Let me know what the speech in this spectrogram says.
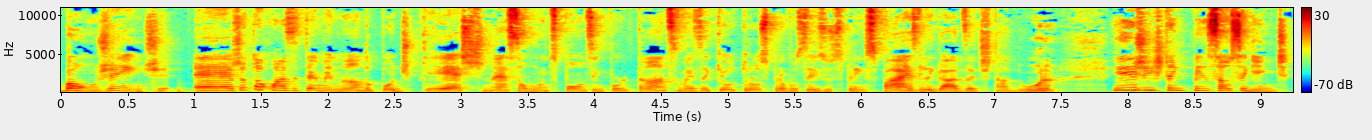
Bom, gente, é, já tô quase terminando o podcast, né? São muitos pontos importantes, mas aqui eu trouxe para vocês os principais ligados à ditadura. E a gente tem que pensar o seguinte:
